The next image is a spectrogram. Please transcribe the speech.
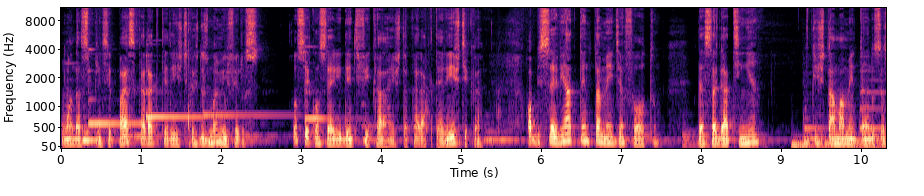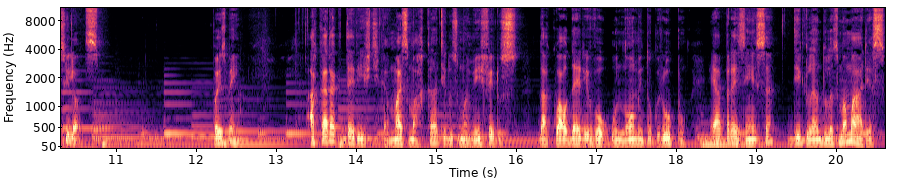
uma das principais características dos mamíferos. Você consegue identificar esta característica? Observem atentamente a foto dessa gatinha que está amamentando seus filhotes. Pois bem, a característica mais marcante dos mamíferos, da qual derivou o nome do grupo, é a presença de glândulas mamárias,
